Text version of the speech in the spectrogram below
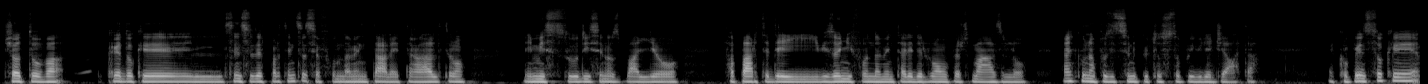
Ciao Tova, credo che il senso di appartenenza sia fondamentale, tra l'altro nei miei studi, se non sbaglio, fa parte dei bisogni fondamentali dell'uomo per Maslow, è anche una posizione piuttosto privilegiata. Ecco, penso che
